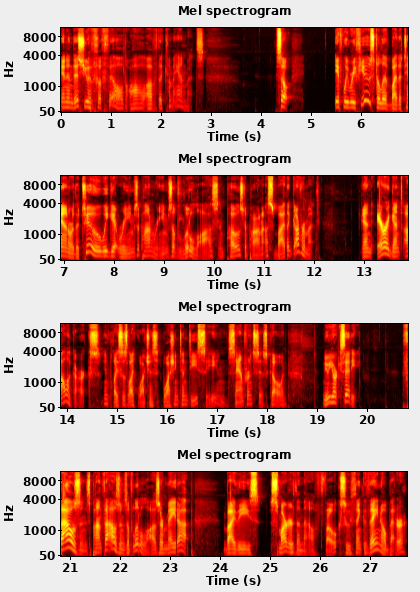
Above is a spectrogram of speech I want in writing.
And in this you have fulfilled all of the commandments. So, if we refuse to live by the ten or the two, we get reams upon reams of little laws imposed upon us by the government and arrogant oligarchs in places like Washington, D.C., and San Francisco, and New York City. Thousands upon thousands of little laws are made up by these smarter than thou folks who think they know better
